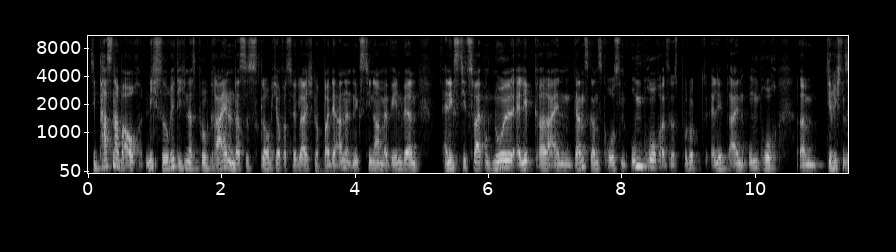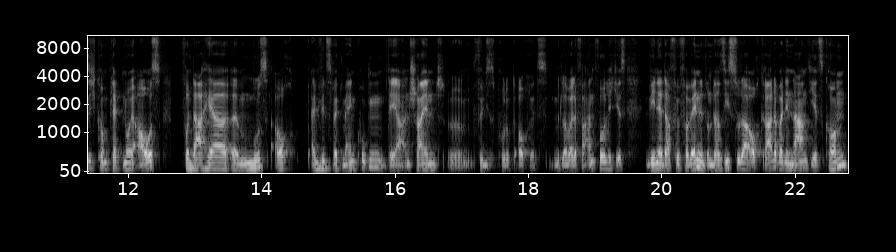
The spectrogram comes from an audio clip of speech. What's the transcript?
Sie passen aber auch nicht so richtig in das Produkt rein und das ist, glaube ich, auch, was wir gleich noch bei den anderen NXT-Namen erwähnen werden. NXT 2.0 erlebt gerade einen ganz, ganz großen Umbruch, also das Produkt erlebt einen Umbruch. Ähm, die richten sich komplett neu aus. Von daher ähm, muss auch ein Vince McMahon gucken, der ja anscheinend äh, für dieses Produkt auch jetzt mittlerweile verantwortlich ist, wen er dafür verwendet. Und da siehst du da auch gerade bei den Namen, die jetzt kommen,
